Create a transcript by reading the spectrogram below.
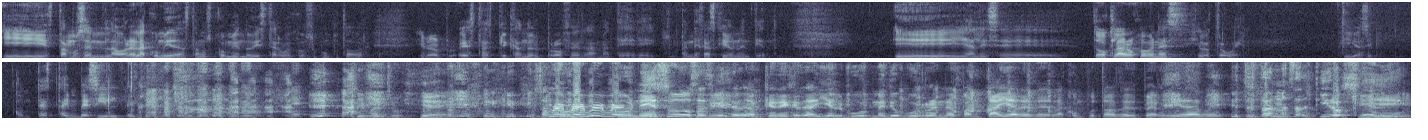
y estamos en la hora de la comida, estamos comiendo y está el güey con su computadora, y pro- está explicando el profe la materia, y pendejas que yo no entiendo. Y ya le dice, ¿todo claro, jóvenes? Y el otro güey. Y yo así, contesta, imbécil. Sí, maestro. O sea, con, con eso, o sea, si vete, aunque dejes ahí el bur- medio burro en la pantalla de, de la computadora de perdida, güey. Tú estás más al tiro que.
